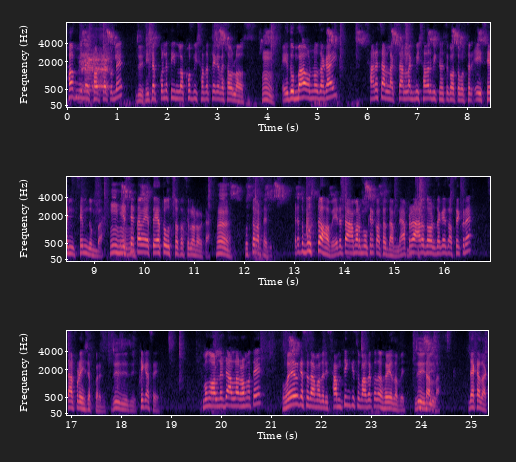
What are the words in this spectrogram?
সব মিলে খরচা করলে হিসাব করলে তিন লক্ষ বিশ হাজার টাকা বেচাও লস এই দুম্বা অন্য জায়গায় সাড়ে চার লাখ চার লাখ বিশ হাজার বিক্রি হয়েছে গত বছর এই সেম সেম দুম্বা। এর সে তাও এত এত উচ্চতা ছিল না ওটা। হ্যাঁ। বুঝতে পারছেন? এটা তো বুঝতে হবে এটা তো আমার মুখের কথার দাম নেই। আপনারা আরও দশ জায়গায় যাচাই করে তারপরে হিসাব করেন। জি জি জি। ঠিক আছে? এবং অলরেডি আল্লাহর রহমতে হয়েও গেছে আমাদের সামথিং কিছু বাজার কথা হয়ে যাবে জি। দেখা যাক।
